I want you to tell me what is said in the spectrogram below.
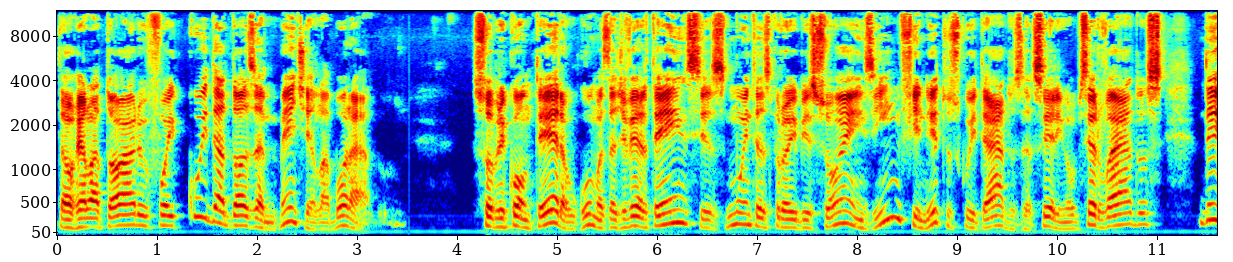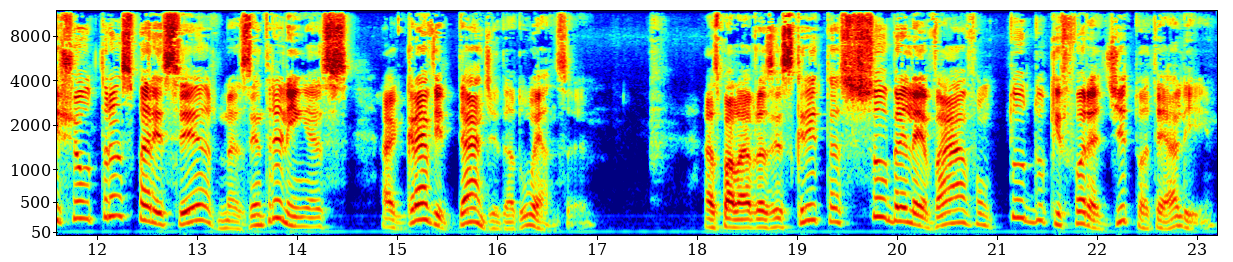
Tal relatório foi cuidadosamente elaborado. Sobre conter algumas advertências, muitas proibições e infinitos cuidados a serem observados, deixou transparecer, nas entrelinhas, a gravidade da doença. As palavras escritas sobrelevavam tudo o que fora dito até ali.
